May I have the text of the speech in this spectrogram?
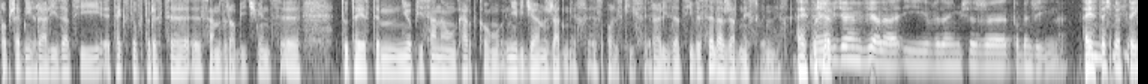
poprzednich realizacji tekstów, które chcę e, sam zrobić, więc tutaj jestem nieopisaną kartką. Nie widziałem żadnych z polskich realizacji wesela, żadnych słynnych. A jesteśmy, No ja widziałem wiele i wydaje mi się, że to będzie inne. a jesteśmy w tej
